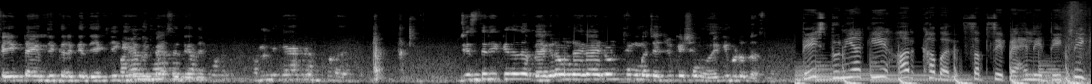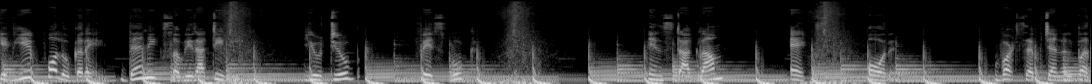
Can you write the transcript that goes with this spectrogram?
फेक टाइप ਦੀ करके देख ली कि ਇਹਨੂੰ पैसे दे दे। जिस तरीके का बैकग्राउंड रहेगा I don't think much education होगी बट दस देश दुनिया की हर खबर सबसे पहले देखने के लिए फॉलो करें Dainik Savera TV YouTube Facebook Instagram X और व्हाट्सएप चैनल पर।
